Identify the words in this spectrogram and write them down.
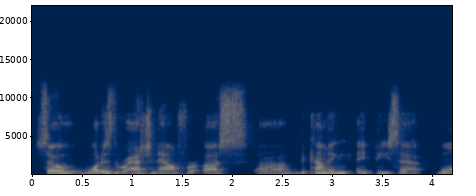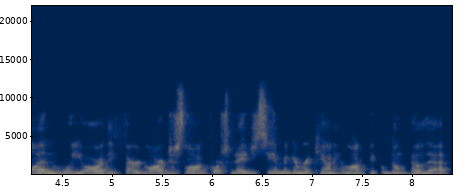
So, what is the rationale for us uh, becoming a PSAP? One, we are the third largest law enforcement agency in Montgomery County. A lot of people don't know that.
